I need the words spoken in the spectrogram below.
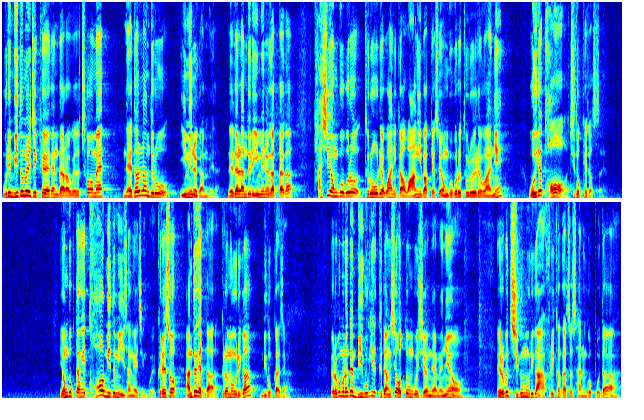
우리 믿음을 지켜야 된다라고 해서 처음에 네덜란드로 이민을 갑니다. 네덜란드로 이민을 갔다가 다시 영국으로 들어오려고 하니까 왕이 바뀌어서 영국으로 들어오려고 하니 오히려 더 지독해졌어요. 영국 땅이 더 믿음이 이상해진 거예요. 그래서 안 되겠다. 그러면 우리가 미국 가자. 여러분 그런데 미국이 그 당시 어떤 곳이었냐면요. 여러분 지금 우리가 아프리카 가서 사는 것보다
